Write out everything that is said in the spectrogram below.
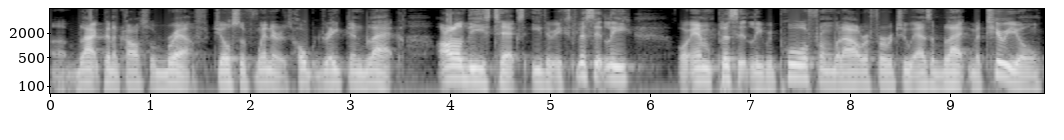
uh, Black Pentecostal Breath, Joseph Winters' Hope Draped in Black. All of these texts either explicitly or implicitly repull from what I'll refer to as a black material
